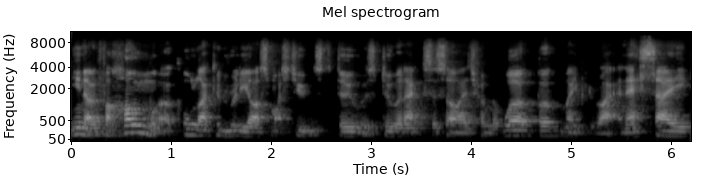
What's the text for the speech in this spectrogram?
you know, for homework, all I could really ask my students to do was do an exercise from the workbook, maybe write an essay.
